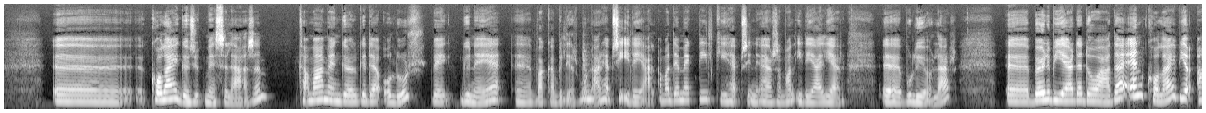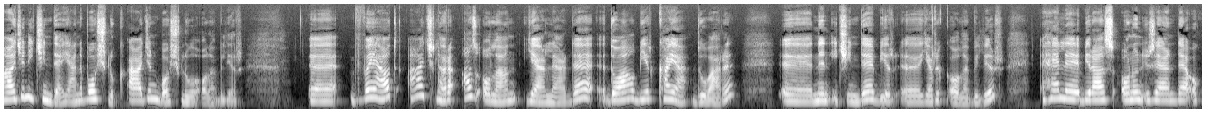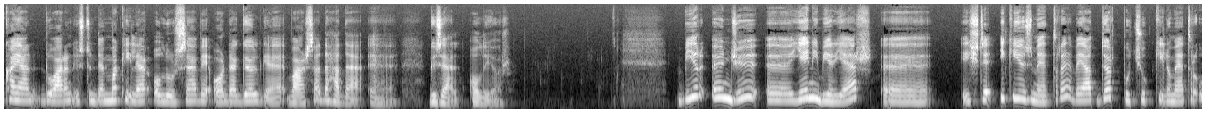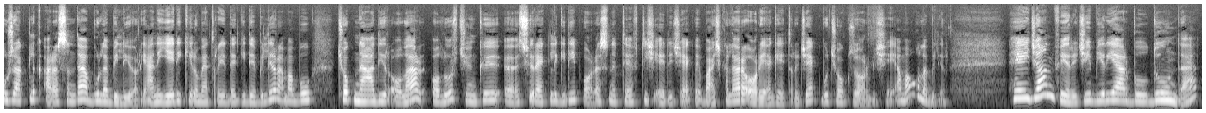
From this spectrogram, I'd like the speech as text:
E, kolay gözükmesi lazım. Tamamen gölgede olur ve güneye e, bakabilir. Bunlar hepsi ideal ama demek değil ki hepsini her zaman ideal yer e, buluyorlar e, böyle bir yerde doğada en kolay bir ağacın içinde yani boşluk, ağacın boşluğu olabilir. E, veyahut ağaçları az olan yerlerde doğal bir kaya duvarının içinde bir e, yarık olabilir. Hele biraz onun üzerinde o kaya duvarın üstünde makiler olursa ve orada gölge varsa daha da e, güzel oluyor. Bir öncü e, yeni bir yer e, işte 200 metre veya 4,5 kilometre uzaklık arasında bulabiliyor. Yani 7 kilometreye de gidebilir ama bu çok nadir olur, olur çünkü e, sürekli gidip orasını teftiş edecek ve başkaları oraya getirecek. Bu çok zor bir şey ama olabilir. Heyecan verici bir yer bulduğunda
